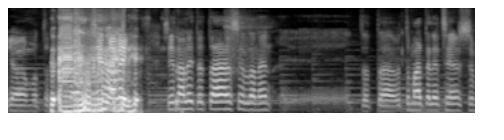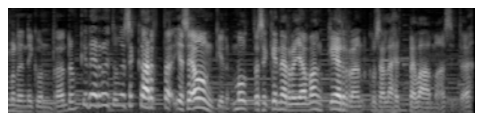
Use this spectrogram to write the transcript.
Joo, mutta tota, siinä oli, niin. siinä oli tota, sellainen tota, että mä ajattelin, että se on semmonen niin random generoituva se kartta, ja se onkin, mutta se generoidaan vain kerran, kun sä lähdet pelaamaan sitä,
